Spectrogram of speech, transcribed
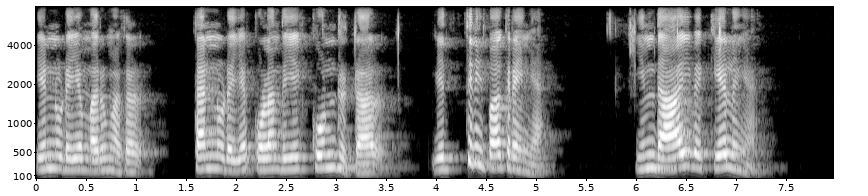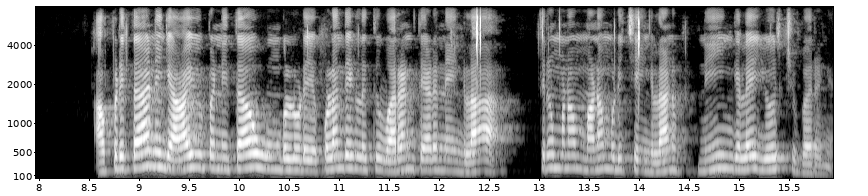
என்னுடைய மருமகள் தன்னுடைய குழந்தையை கொன்றுட்டாள். எத்தனை பார்க்குறீங்க இந்த ஆய்வை கேளுங்க. அப்படித்தான் நீங்கள் ஆய்வு பண்ணித்தான் உங்களுடைய குழந்தைகளுக்கு வரன் தேடினீங்களா? திருமணம் மனம் முடிச்சீங்களான்னு நீங்களே யோசிச்சு பாருங்க.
